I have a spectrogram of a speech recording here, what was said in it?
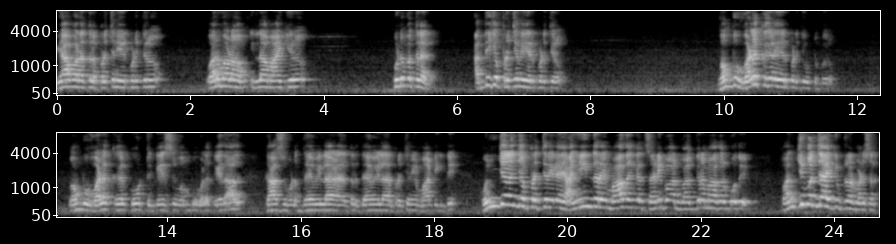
வியாபாரத்தில் பிரச்சனை ஏற்படுத்திடும் வருமானம் இல்லாமல் ஆக்கிடும் குடும்பத்தில் அதிக பிரச்சனை ஏற்படுத்திடும் வம்பு வழக்குகளை ஏற்படுத்தி விட்டு போயிடும் வம்பு வழக்குகள் கோர்ட்டு கேஸு வம்பு வழக்கு ஏதாவது காசு பணம் தேவையில்லாத இடத்துல தேவையில்லாத பிரச்சனையை மாட்டிக்கிட்டு கொஞ்ச நஞ்ச பிரச்சனையில ஐந்தரை மாதங்கள் சனிபான் வக்ரமாகிற போது பஞ்சு பஞ்சாக்கி விட்டுறார் மனுஷன்.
